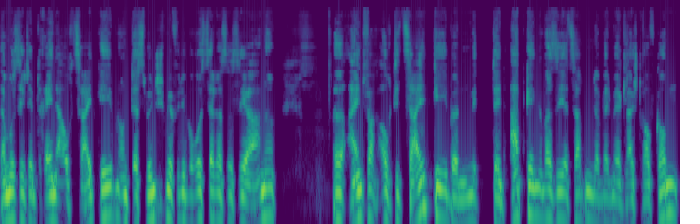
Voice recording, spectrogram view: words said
Da muss ich dem Trainer auch Zeit geben und das wünsche ich mir für die Borussia, dass das Seane äh, einfach auch die Zeit geben mit den Abgängen, was sie jetzt hatten. Da werden wir ja gleich drauf kommen.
